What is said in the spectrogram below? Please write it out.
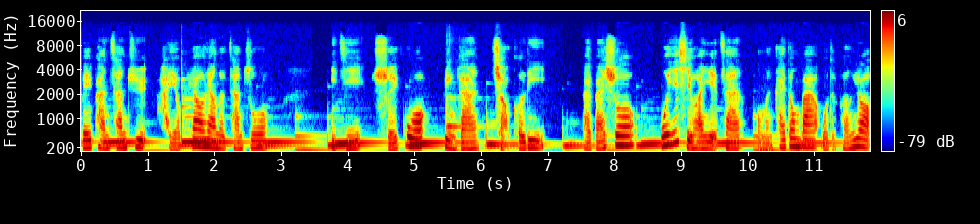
杯盘餐具，还有漂亮的餐桌，以及水果、饼干、巧克力。白白说：“我也喜欢野餐，我们开动吧，我的朋友。”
